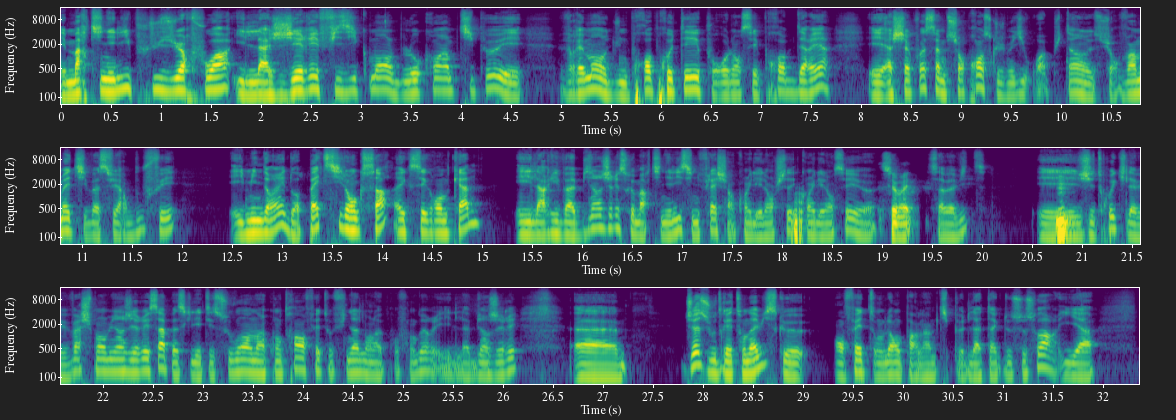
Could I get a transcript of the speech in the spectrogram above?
Et Martinelli, plusieurs fois, il l'a géré physiquement en le bloquant un petit peu et vraiment d'une propreté pour relancer propre derrière. Et à chaque fois, ça me surprend parce que je me dis, oh, putain, euh, sur 20 mètres, il va se faire bouffer. Et mine de rien, il doit pas être si lent que ça avec ses grandes cannes. Et il arrive à bien gérer, parce que Martinelli, c'est une flèche hein, quand il est lancé. Quand il est lancé euh, C'est vrai. ça va vite. Et Mm. j'ai trouvé qu'il avait vachement bien géré ça parce qu'il était souvent en un contre un, en fait au final dans la profondeur et il l'a bien géré. Euh, Just, je voudrais ton avis parce que en fait là on parle un petit peu de l'attaque de ce soir. Il y a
